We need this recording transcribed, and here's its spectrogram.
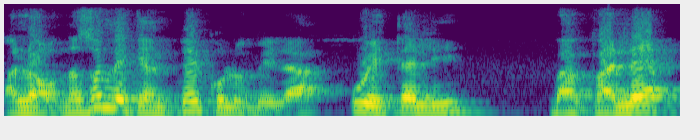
Alors nazomeka mpe kolobela oyo etali bavaleur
